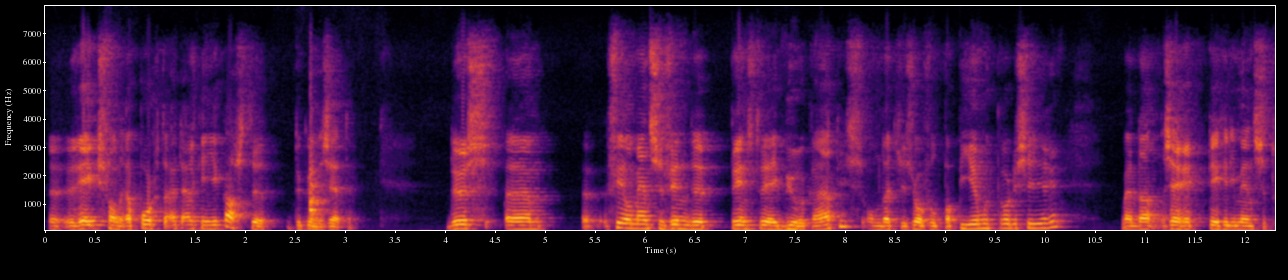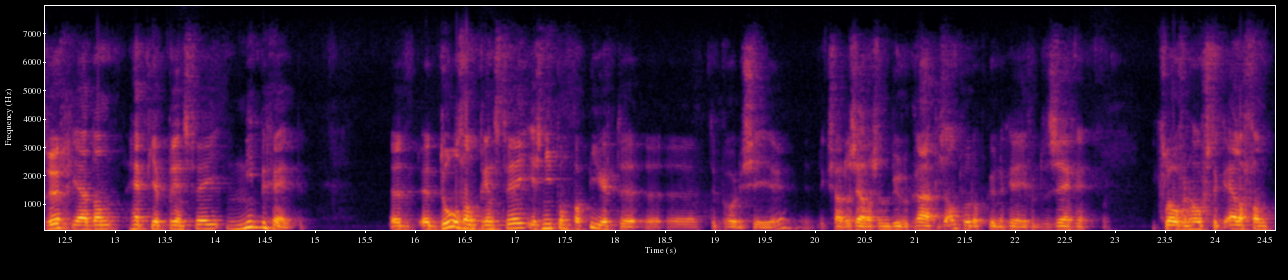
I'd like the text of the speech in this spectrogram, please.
reeks van rapporten uiteindelijk in je kast te, kunnen zetten. Dus um, veel mensen vinden Prins 2 bureaucratisch, omdat je zoveel papier moet produceren. Maar dan zeg ik tegen die mensen terug, ja, dan heb je Prins 2 niet begrepen. Het, het doel van Prins 2 is niet om papier te, uh, te produceren. Ik zou er zelfs een bureaucratisch antwoord op kunnen geven, te zeggen, ik geloof in hoofdstuk 11 van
